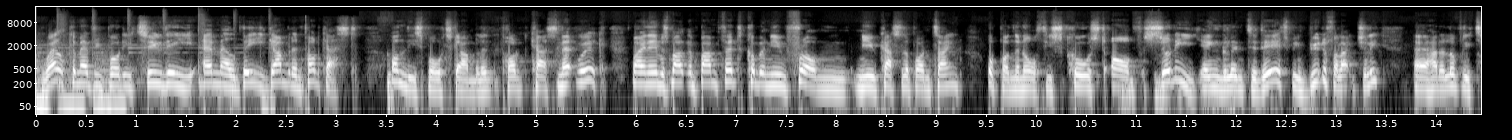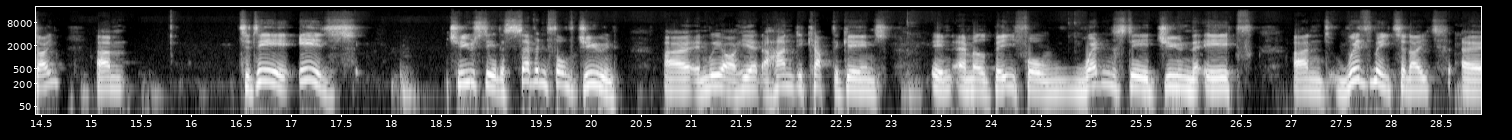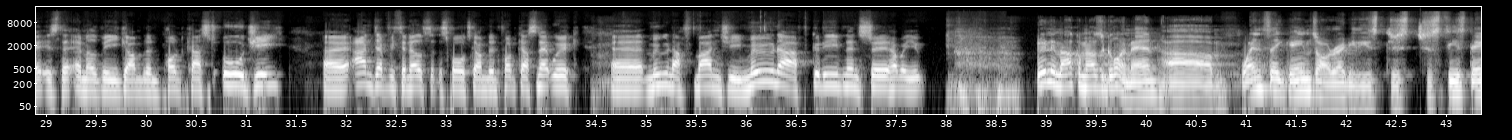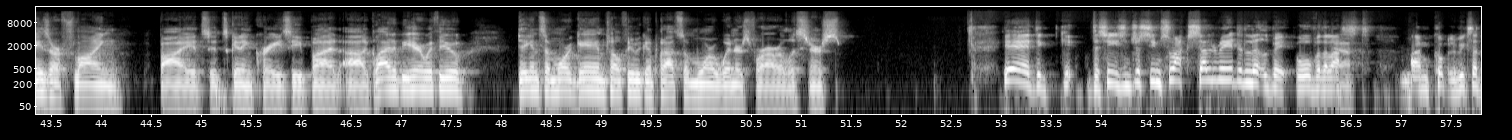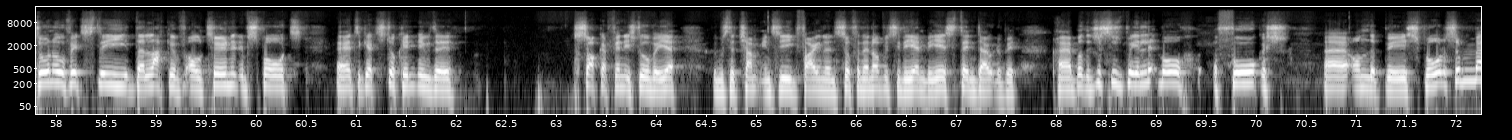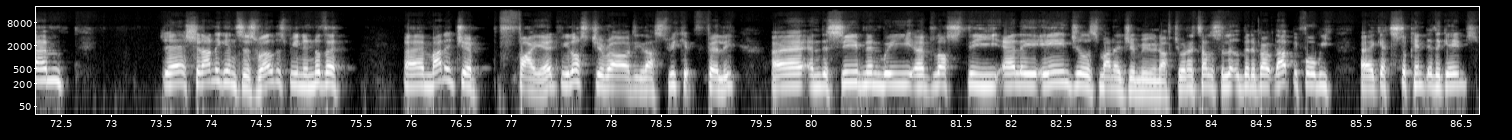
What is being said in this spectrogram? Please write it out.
Welcome, everybody, to the MLB Gambling Podcast on the Sports Gambling Podcast Network. My name is Malcolm Bamford, coming to you from Newcastle upon Tyne, up on the northeast coast of sunny England today. It's been beautiful, actually. Uh, had a lovely time. Um, today is Tuesday, the 7th of June, uh, and we are here to handicap the games in MLB for Wednesday, June the 8th. And with me tonight uh, is the MLB Gambling Podcast OG, uh, and everything else at the Sports Gambling Podcast Network. Uh, Munaf Manji. Munaf, good evening, sir. How are you? Good evening, Malcolm. How's it going, man? Um, Wednesday games already. These just just these days are flying by. It's it's getting crazy, but uh, glad to be here with you, digging some more games. Hopefully, we can put out some more winners for our listeners. Yeah, the the season just seems to accelerate a little bit over the last yeah. um, couple of weeks. I don't know if it's the the lack of alternative sports uh, to get stuck into the soccer finished over here. It was the Champions League final and stuff, and then obviously the NBA's thinned out a bit. Uh, but there just seems to be a little more focus uh, on the baseball. Some um, yeah, shenanigans as well. There's been another uh, manager fired. We lost Girardi last week at Philly. Uh, and this evening we have lost the LA Angels manager Munaf. Do you want to tell us a little bit about that before we uh, get stuck into the games?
